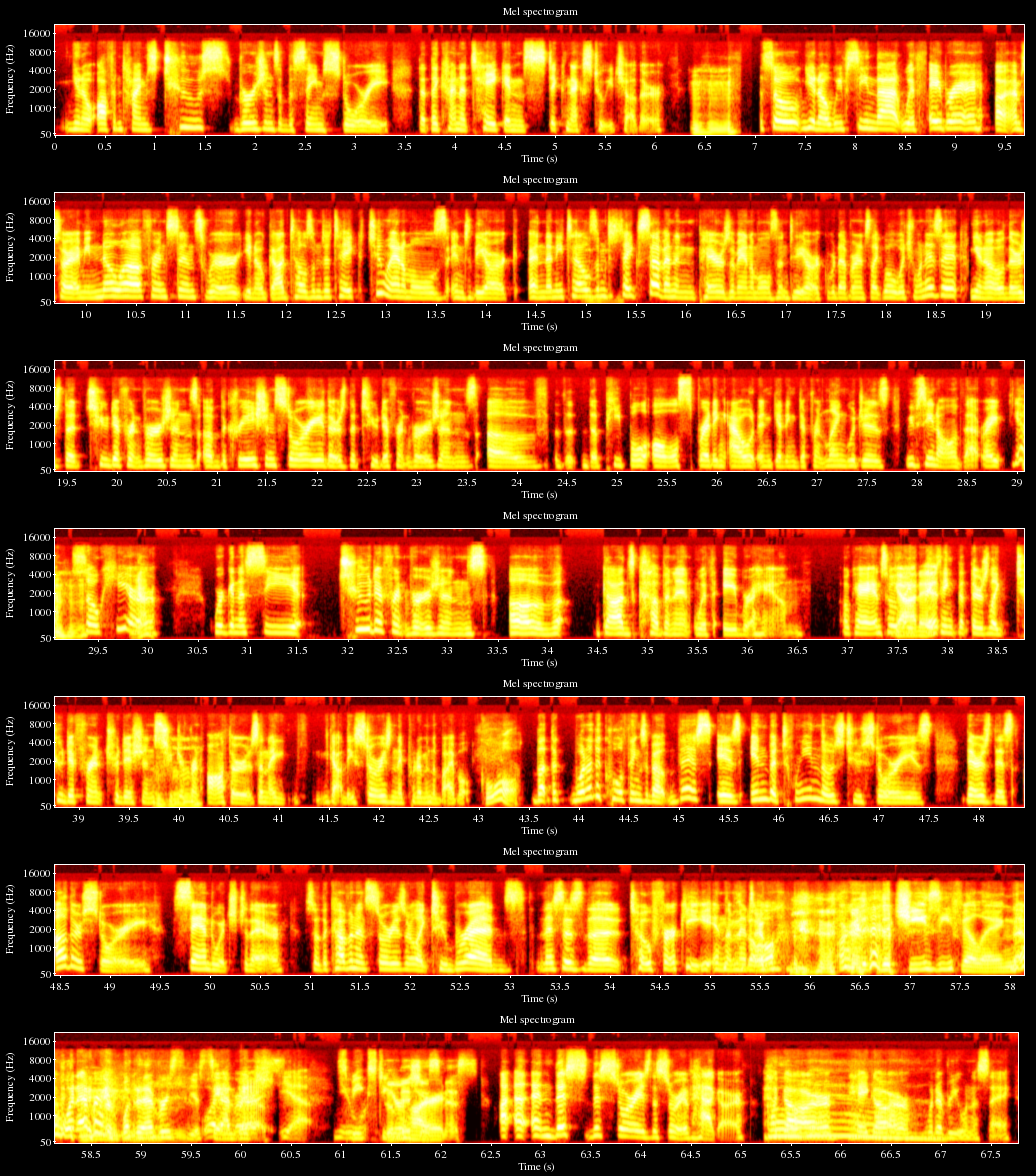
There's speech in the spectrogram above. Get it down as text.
you know oftentimes two versions of the same story that they kind of take and stick next to each other Mhm. so you know we've seen that with abraham uh, i'm sorry i mean noah for instance where you know god tells him to take two animals into the ark and then he tells him to take seven and pairs of animals into the ark whatever and it's like well which one is it you know there's the two different versions of the creation story there's the two different versions of the, the people all spreading out and getting different languages we've seen all of that right Yeah. Mhm. so here Yeah. we're going to see two different versions of God's covenant with Abraham. Okay. And so Got they, they think that there's like two different traditions, two Mhm. different authors, and they got these stories and they put them in the Bible. Cool. But the one of the cool things about this is in between those two stories, there's this other story sandwiched there. So the covenant stories are like two breads. This is the Tofurky in the middle. The, the cheesy filling, The whatever. whatever's your Whatever. sandwich Yeah. You- speaks to your heart. Deliciousness. uh, and this this story is the story of Hagar. Hagar, Hagar, yeah. whatever you want to say.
